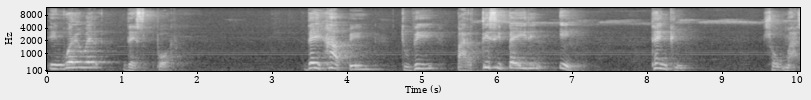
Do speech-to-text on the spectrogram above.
In whatever the sport, they happen to be participating in. Thank you so much.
